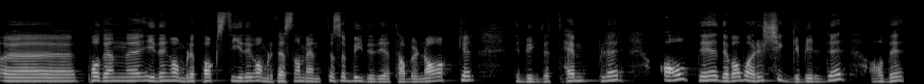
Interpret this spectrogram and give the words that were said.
uh, på den, I den gamle pakts tid, Det gamle testamentet, så bygde de et tabernakel, de bygde templer. Alt det det var bare skyggebilder av det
